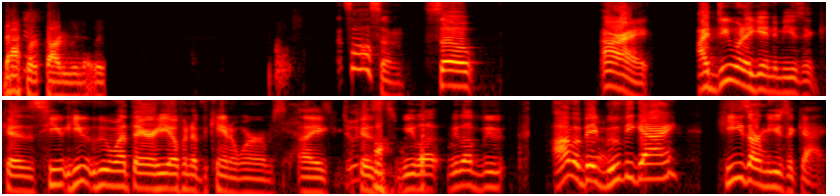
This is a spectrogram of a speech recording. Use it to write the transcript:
That's what started it at least. That's awesome. So, all right, I do want to get into music because he he who went there, he opened up the can of worms. like because we love we love. Mov- I'm a big movie guy. He's our music guy.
